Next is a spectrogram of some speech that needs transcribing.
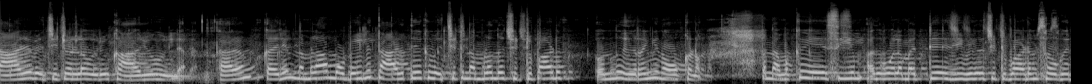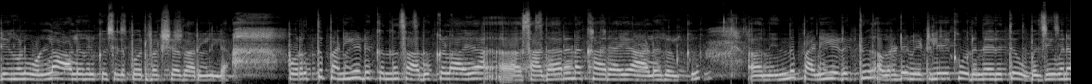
താഴെ വെച്ചിട്ടുള്ള ഒരു കാര്യവുമില്ല കാരണം കാര്യം നമ്മൾ ആ മൊബൈൽ താഴത്തേക്ക് വെച്ചിട്ട് നമ്മളൊന്ന് ചുറ്റുപാട് ഒന്ന് ഇറങ്ങി നോക്കണം. അപ്പം നമുക്ക് എ സിയും അതുപോലെ മറ്റ് ജീവിത ചുറ്റുപാടും സൗകര്യങ്ങളും ഉള്ള ആളുകൾക്ക് ചിലപ്പോൾ ഒരു പക്ഷേ അതറിയില്ല പുറത്ത് പണിയെടുക്കുന്ന സാധുക്കളായ സാധാരണക്കാരായ ആളുകൾക്ക് നിന്ന് പണിയെടുത്ത് അവരുടെ വീട്ടിലേക്ക് ഒരു നേരത്തെ ഉപജീവന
